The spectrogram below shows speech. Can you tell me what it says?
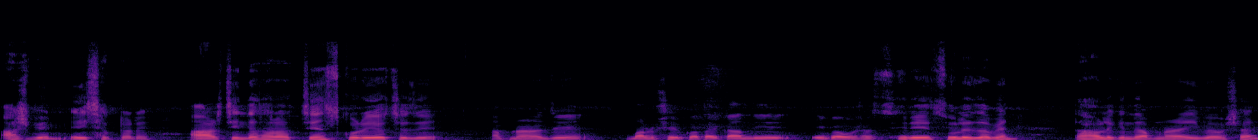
আসবেন এই সেক্টরে আর চিন্তাধারা চেঞ্জ করে হচ্ছে যে আপনারা যে মানুষের কথায় কান দিয়ে এই ব্যবসা ছেড়ে চলে যাবেন, তাহলে কিন্তু আপনারা এই ব্যবসায়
